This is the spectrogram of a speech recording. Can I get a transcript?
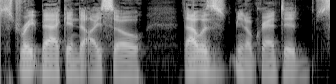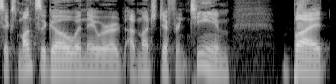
straight back into ISO. That was, you know, granted six months ago when they were a much different team, but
